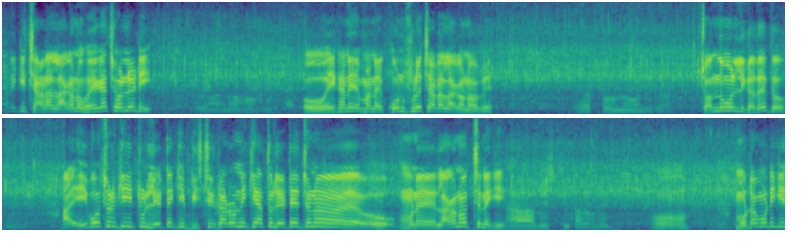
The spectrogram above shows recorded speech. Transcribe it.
মানে কি চারা লাগানো হয়ে গেছে অলরেডি ও এখানে মানে কোন ফুলের চারা লাগানো হবে? চন্দ্রমল্লিকা। তাই তো? আর এই বছর কি একটু লেটে কি বৃষ্টির কারণে কি এত লেটের জন্য মানে লাগানো হচ্ছে নাকি? হ্যাঁ ও মোটামুটি কি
